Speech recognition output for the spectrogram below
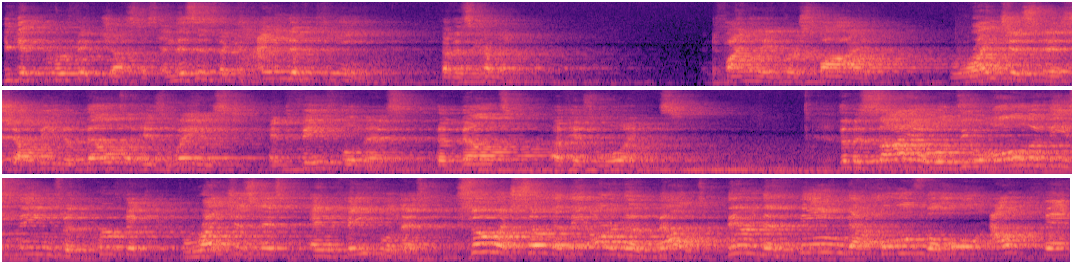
You get perfect justice. And this is the kind of king that is coming. And finally, in verse 5, righteousness shall be the belt of his waist, and faithfulness the belt of his loins. The Messiah will do all of these things with perfect righteousness and faithfulness, so much so that they are the belt. They're the thing that holds the whole outfit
